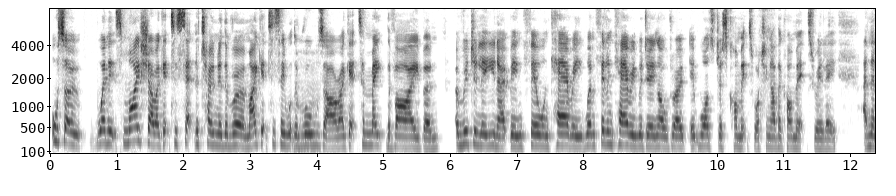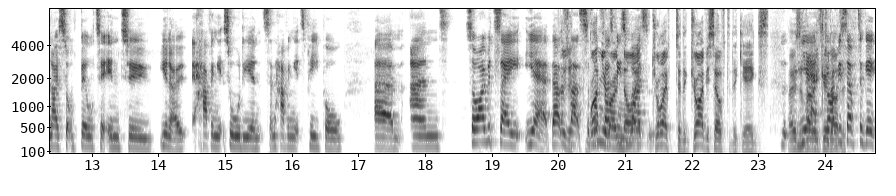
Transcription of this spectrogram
also when it's my show i get to set the tone of the room. I get to say what the rules are. I get to make the vibe. And originally you know being phil and carey when phil and carey were doing old rope it was just comics watching other comics really. And then i sort of built it into you know having its audience and having its people. Um and so I would say, yeah, that's Those are, that's run my your first own night. advice. Drive to the drive yourself to the gigs. Those are yes, very good. drive answers. yourself to gig.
